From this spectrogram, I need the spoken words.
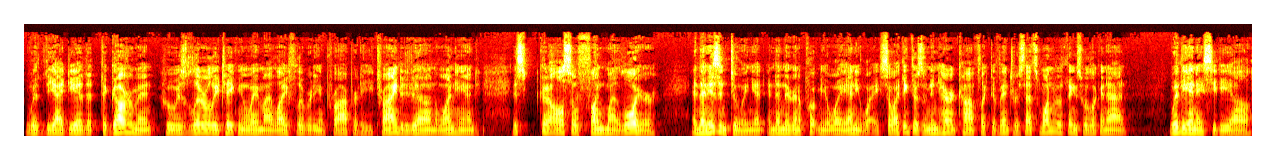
with the idea that the government, who is literally taking away my life, liberty, and property, trying to do that on the one hand, is going to also fund my lawyer, and then isn't doing it, and then they're going to put me away anyway. So I think there's an inherent conflict of interest. That's one of the things we're looking at with the NACDL.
